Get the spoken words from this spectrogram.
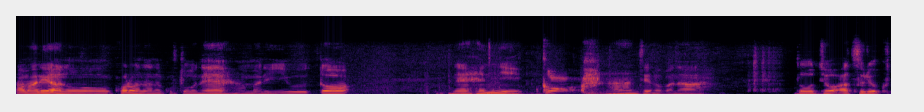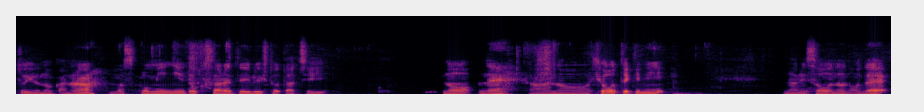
あまりあの、コロナのことをね、あまり言うと、ね、変に、こう、なんていうのかな、同調圧力というのかな、マスコミに毒されている人たちのね、あの、標的になりそうなので、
